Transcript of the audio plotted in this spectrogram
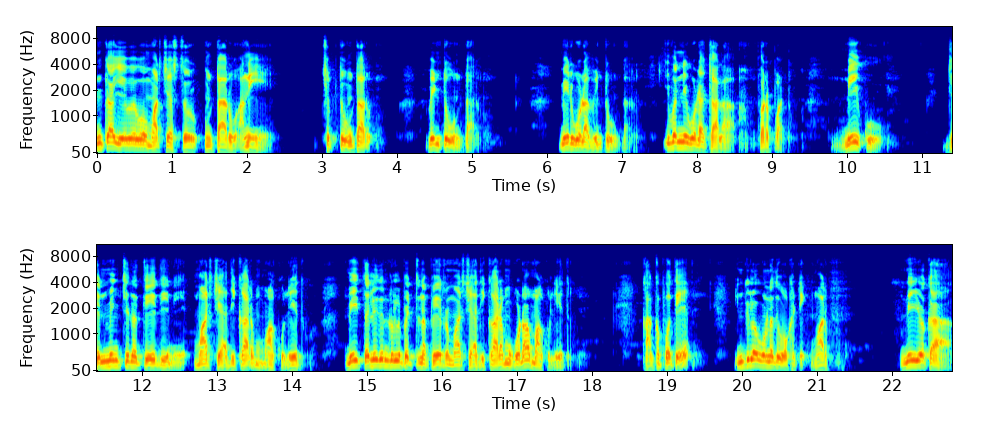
ఇంకా ఏవేవో మార్చేస్తూ ఉంటారు అని చెప్తూ ఉంటారు వింటూ ఉంటారు. మీరు కూడా వింటూ ఉంటారు. ఇవన్నీ కూడా చాలా పొరపాటు. మీకు జన్మించిన తేదీని మార్చే అధికారం మాకు లేదు. మీ తల్లిదండ్రులు పెట్టిన పేరును మార్చే అధికారము కూడా మాకు లేదు. కాకపోతే ఇందులో ఉన్నది ఒకటి మార్పు. మీ యొక్క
